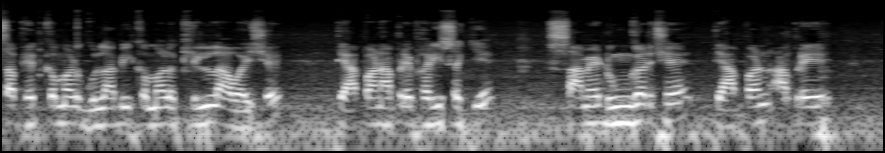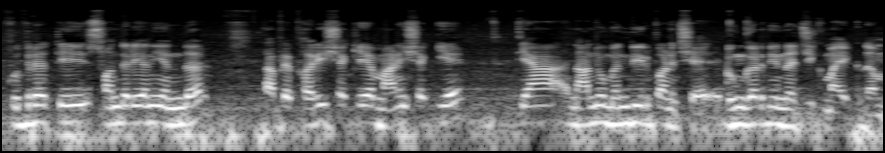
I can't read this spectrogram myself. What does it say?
સફેદ કમળ, ગુલાબી કમળ ખીલ્લા હોય છે. ત્યાં પણ આપણે ફરી શકીએ. સામે ડુંગર છે, ત્યાં પણ આપણે કુદરતી સૌંદર્યની અંદર આપણે ફરી શકીએ, માણી શકીએ. ત્યાં નાનું મંદિર પણ છે, ડુંગરની નજીકમાં એકદમ.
